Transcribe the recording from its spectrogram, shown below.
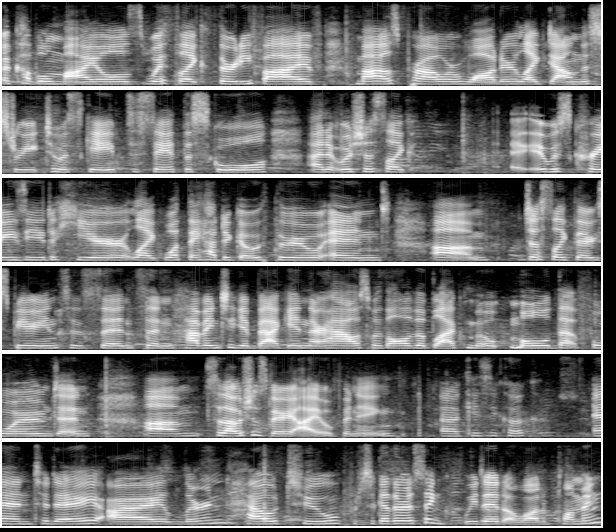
a couple miles with like 35 miles per hour water like down the street to escape to stay at the school, and it was just like it was crazy to hear like what they had to go through and um, just like their experiences since and having to get back in their house with all the black mold that formed and um, so that was just very eye-opening uh, casey cook and today I learned how to put together a sink. We did a lot of plumbing,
